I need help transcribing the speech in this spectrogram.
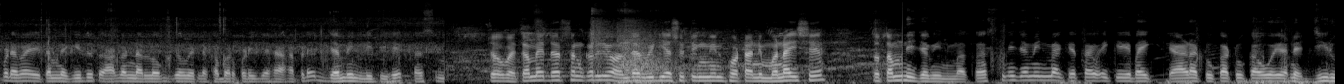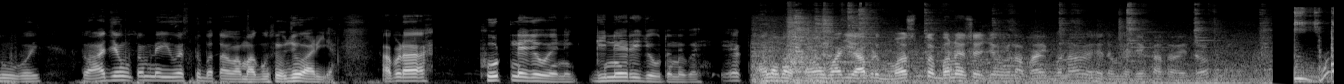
આપણે ભાઈ, તમને કીધું તો આગળના લોક જોવું એટલે ખબર પડી જાય. આપણે જમીન લીધી છે કચ્છમાં જો ભાઈ, તમે દર્શન કરી લો, અંદર વીડિયો શૂટિંગની ફોટાની મનાઈ છે. તો તમની જમીનમાં કચ્છની જમીનમાં કહેતા હોય કે ભાઈ, કેળા ટૂંકા ટૂંકા હોય અને જીરું હોય. તો આજે હું તમને એ વસ્તુ બતાવવા માગું છું. જો આર્યા, આપણા ફૂટને જોવું એની, ગિનેરી જોવું તમે ભાઈ. એક હાલો ભાઈ પાઉંભાજી આપણી મસ્ત બને છે, જો ઓલા ભાઈ બનાવે છે, તમને દેખાતા હોય તો.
